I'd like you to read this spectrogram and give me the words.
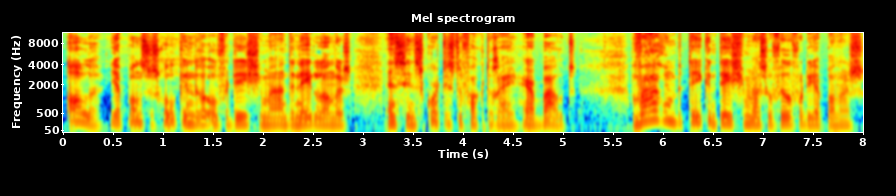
alle Japanse schoolkinderen over Deshima en de Nederlanders. En sinds kort is de factorij herbouwd. Waarom betekent Deshima zoveel voor de Japanners?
